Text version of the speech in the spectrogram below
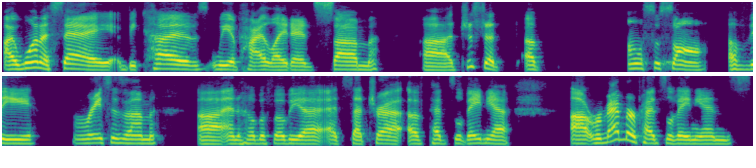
I want to say because we have highlighted some uh just a a en of the racism uh, and homophobia, etc., of Pennsylvania. Uh, remember, Pennsylvanians,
